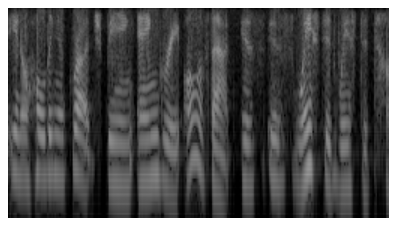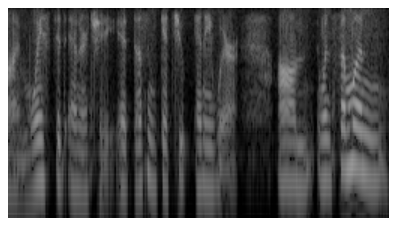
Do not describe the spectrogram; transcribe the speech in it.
you know holding a grudge being angry all of that is is wasted wasted time wasted energy. It doesn't get you anywhere. Um when someone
